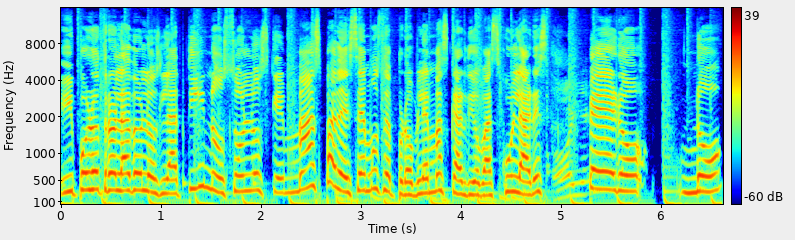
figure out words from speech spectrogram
Y por otro lado, los latinos son los que más padecemos de problemas cardiovasculares, pero no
